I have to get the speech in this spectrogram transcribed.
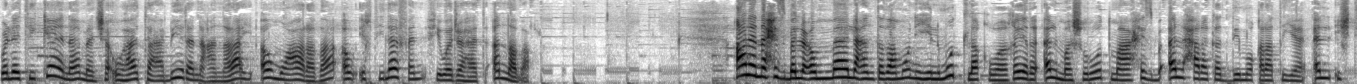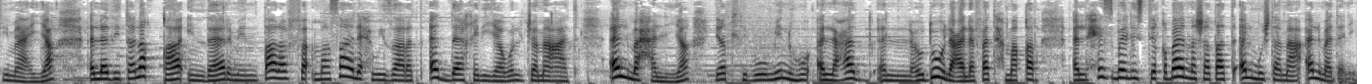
والتي كان منشأها تعبيرا عن رأي أو معارضة أو اختلافا في وجهات النظر. أعلن حزب العمال عن تضامنه المطلق وغير المشروط مع حزب الحركة الديمقراطية الاجتماعية الذي تلقى إنذار من طرف مصالح وزارة الداخلية والجماعات المحلية يطلب منه العد العدول على فتح مقر الحزب لاستقبال نشاطات المجتمع المدني.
